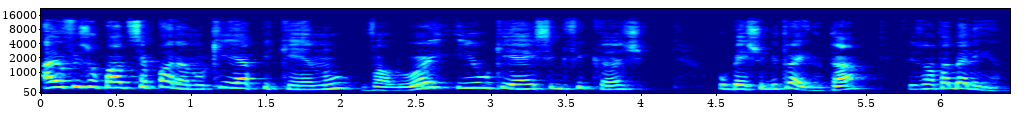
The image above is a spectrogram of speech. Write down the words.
Aí eu fiz um quadro separando o que é pequeno valor e o que é insignificante, o bem subtraído, tá? Fiz uma tabelinha.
